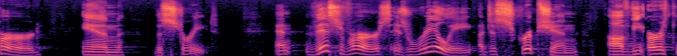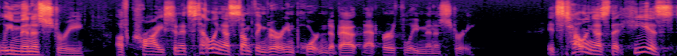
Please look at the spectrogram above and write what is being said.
heard in the street. And this verse is really a description of the earthly ministry of Christ. And it's telling us something very important about that earthly ministry. It's telling us that he is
